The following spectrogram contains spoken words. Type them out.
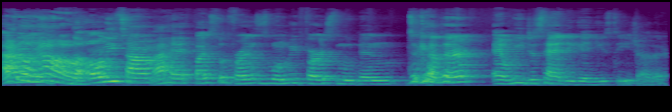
I, I, don't like know. The only time I had fights with friends is when we first moved in together, and we just had to get used to each other.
